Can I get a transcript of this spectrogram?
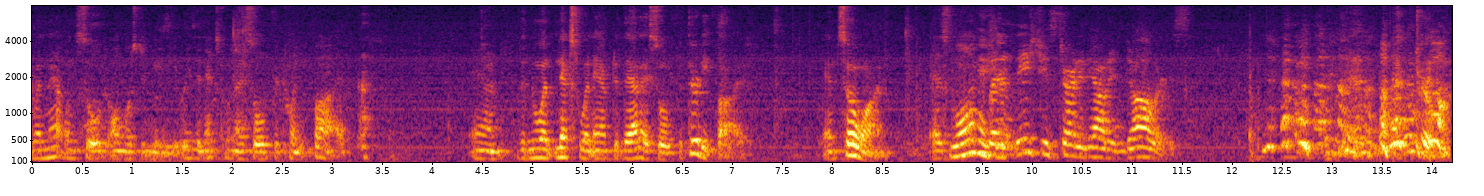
when that one sold almost immediately, the next one I sold for twenty-five. And the one, next one after that, I sold for thirty-five, and so on. As long as But at least you started out in dollars. True,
